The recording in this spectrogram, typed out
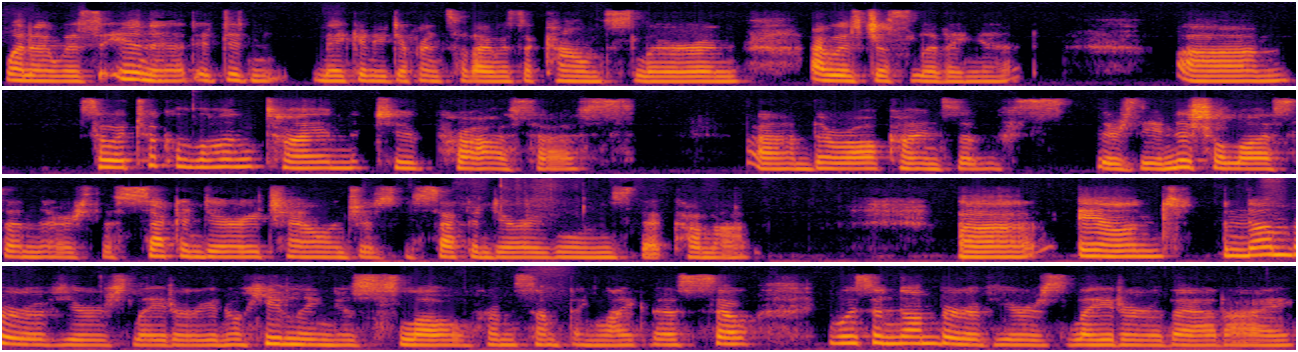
when I was in it, it didn't make any difference that I was a counselor and I was just living it. Um, so it took a long time to process. Um, there are all kinds of there's the initial loss, then there's the secondary challenges, the secondary wounds that come up. Uh, and a number of years later, you know, healing is slow from something like this. So it was a number of years later that I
